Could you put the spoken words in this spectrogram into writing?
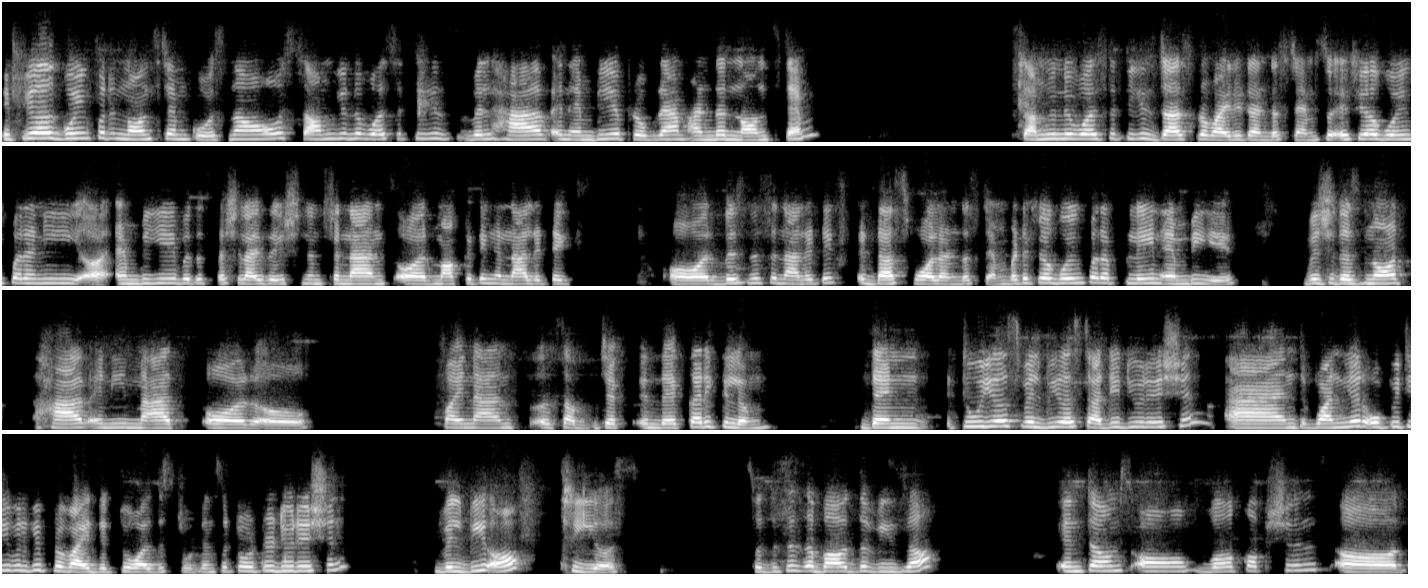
If you are going for a non-STEM course, now some universities will have an MBA program under non-STEM some universities does provide it under STEM. So if you're going for any uh, MBA with a specialization in finance or marketing analytics or business analytics, it does fall under STEM. But if you're going for a plain MBA, which does not have any math or uh, finance uh, subject in their curriculum, then two years will be a study duration and one year OPT will be provided to all the students. So total duration will be of three years. So this is about the visa. In terms of work options, uh,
